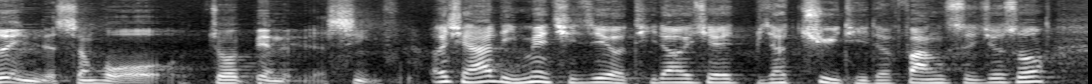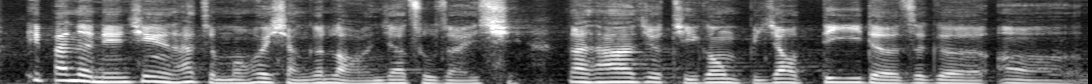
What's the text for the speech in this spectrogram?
所以你的生活就会变得比较幸福。而且它里面其实有提到一些比较具体的方式，就是说一般的年轻人他怎么会想跟老人家住在一起？那他就提供比较低的这个呃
